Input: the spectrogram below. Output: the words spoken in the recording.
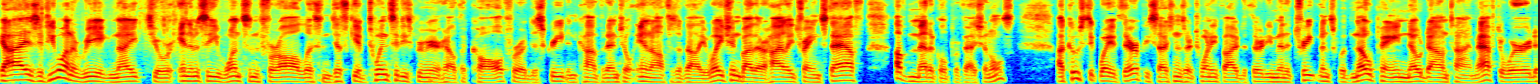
Guys, if you want to reignite your intimacy once and for all, listen, just give Twin Cities Premier Health a call for a discreet and confidential in office evaluation by their highly trained staff of medical professionals. Acoustic wave therapy sessions are 25 to 30 minute treatments with no pain, no downtime afterward.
